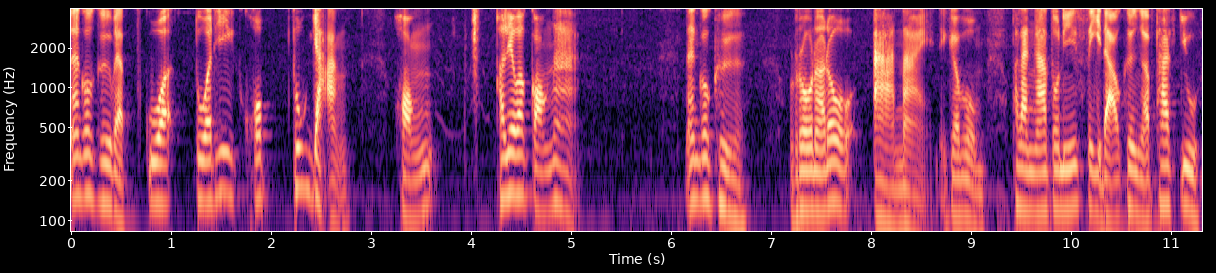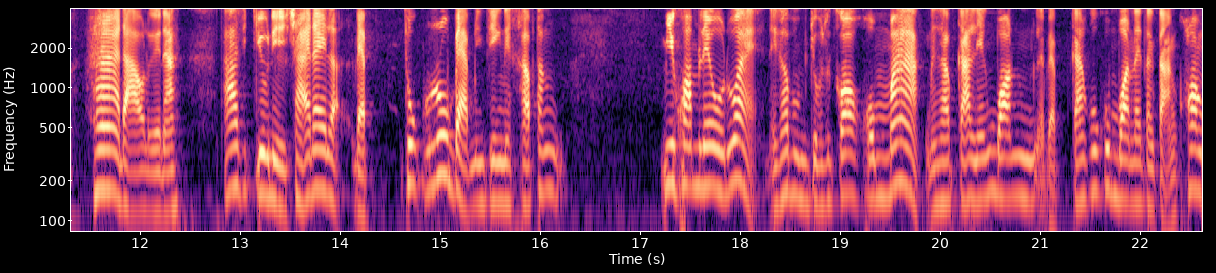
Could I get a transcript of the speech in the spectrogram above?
นั่นก็คือแบบกลัวตัวที่ครบทุกอย่างของเขาเรียกว่ากองหน้า นั่นก็คือโรนัลโดอาร์ไนนะครับผม พลังงานตัวนี้ 4 ดาวครึ่งครับถ้าสกิล 5 ดาวเลยนะถ้าสกิลนี่ใช้ได้แบบทุกรูปแบบจริงๆนะครับ ทั้ง มีความเร็วด้วยนะครับผมจุดสกอร์คมมากนะครับ การเลี้ยงบอลแบบการควบคุมบอลอะไรต่างๆคล่อง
